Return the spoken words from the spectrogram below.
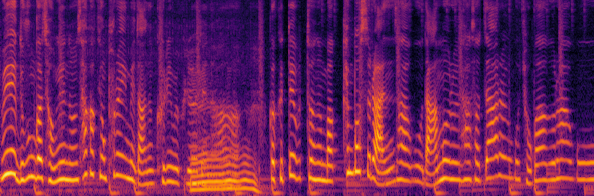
왜 누군가 정해놓은 사각형 프레임에 나는 그림을 그려야 되나. 음. 그러니까 그때부터는 막 캔버스를 안 사고 나무를 사서 자르고 조각을 하고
